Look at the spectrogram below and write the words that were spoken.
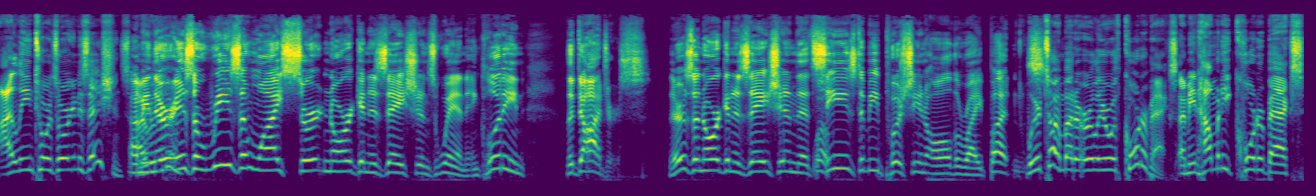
I lean towards organizations. I mean, really there do. is a reason why certain organizations win, including the Dodgers. There's an organization that Well- seems to be pushing all the right buttons. We were talking about it earlier with quarterbacks. I mean, how many quarterbacks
